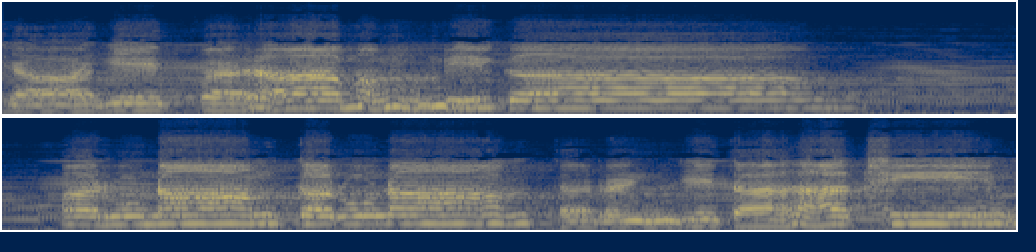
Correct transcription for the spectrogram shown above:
ध्यायेत्परामम्बिका। अरुणाम् करुणाम् तरङ्गिताक्षीम्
